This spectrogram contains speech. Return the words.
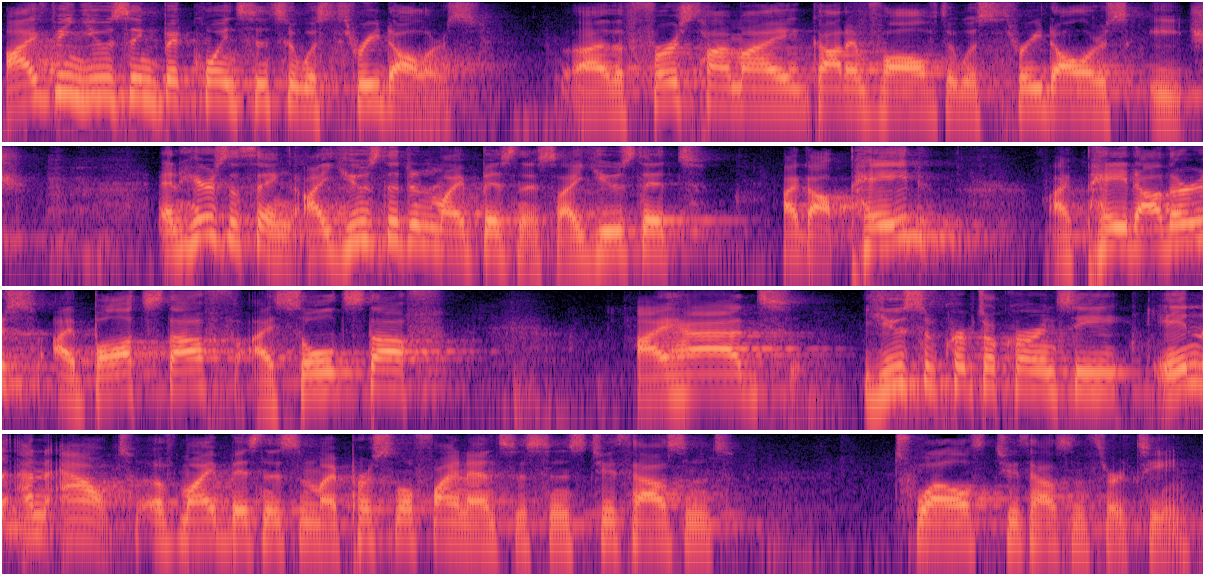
I've been using Bitcoin since it was $3. Uh, the first time I got involved, it was $3 each. And here's the thing. I used it in my business. I used it. I got paid. I paid others. I bought stuff. I sold stuff. I had use of cryptocurrency in and out of my business and my personal finances since 2012, 2013.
